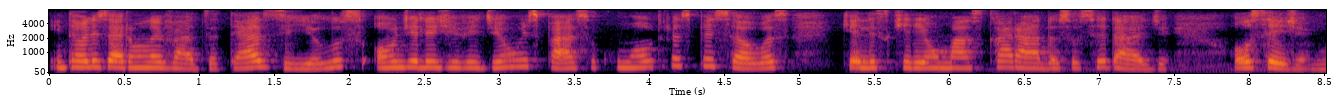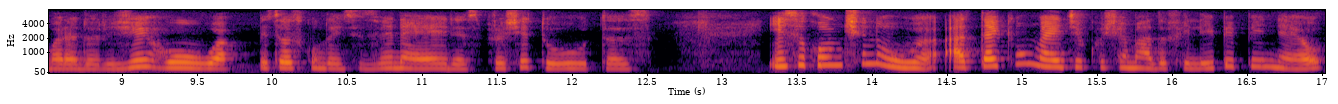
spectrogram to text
Então eles eram levados até asilos, onde eles dividiam espaço com outras pessoas que eles queriam mascarar da sociedade, ou seja, moradores de rua, pessoas com doenças venéreas, prostitutas. Isso continua até que um médico chamado Felipe Pinel,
